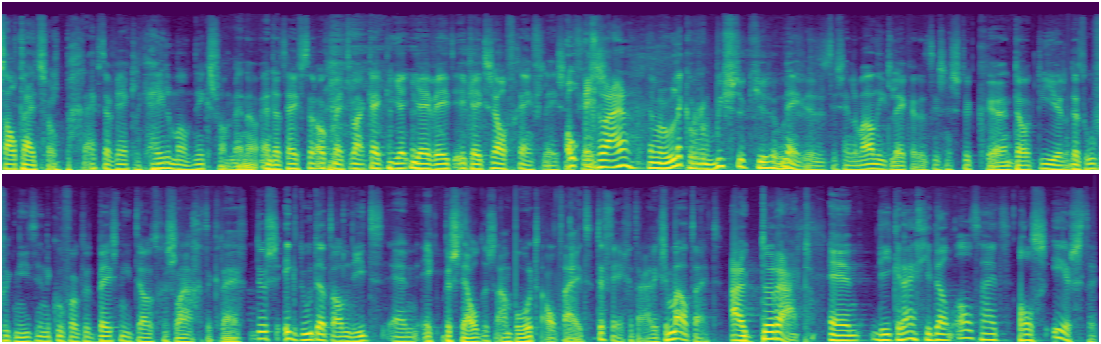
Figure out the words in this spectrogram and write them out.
is altijd zo. ik begrijp daar werkelijk helemaal niks van, Menno. En dat heeft er ook mee te maken. Kijk, jij, jij weet, ik eet zelf geen vlees en Oh, vis. echt waar? En een lekker biefstukje. Zo. Nee, het is helemaal niet lekker. Het is een stuk eh, dood dier. Dat hoef ik niet. En ik hoef ook het beest niet doodgeslagen te krijgen. Dus ik doe dat dan niet. En ik bestel dus aan boord altijd de vegetarische maaltijd. Uiteraard. En die krijg je dan altijd als eerste.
